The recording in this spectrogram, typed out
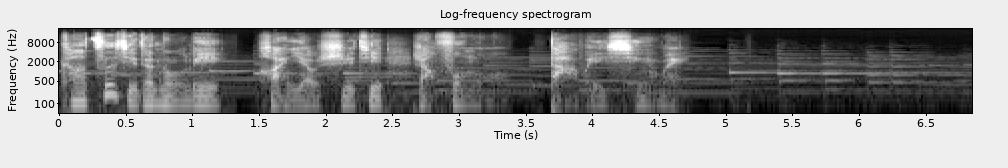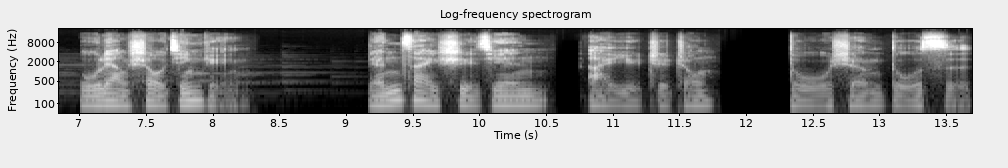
靠自己的努力环游世界，让父母大为欣慰。无量寿经云：“人在世间，爱欲之中。”独生独死，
